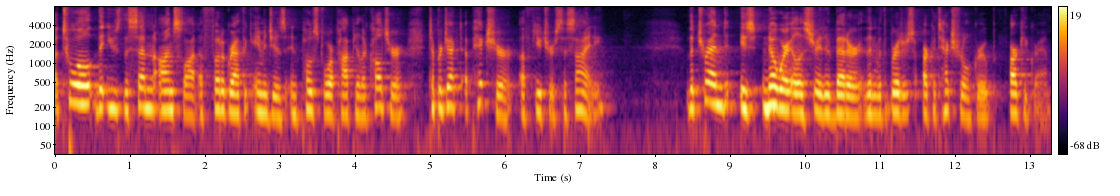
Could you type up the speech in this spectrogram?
A tool that used the sudden onslaught of photographic images in post war popular culture to project a picture of future society. The trend is nowhere illustrated better than with British architectural group Archigram.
